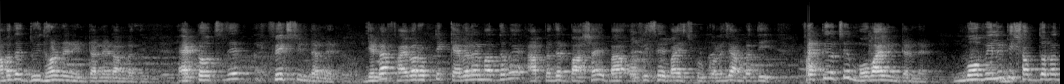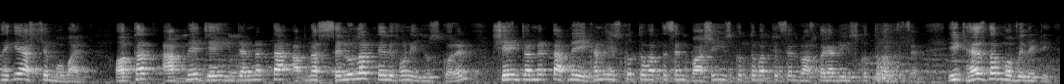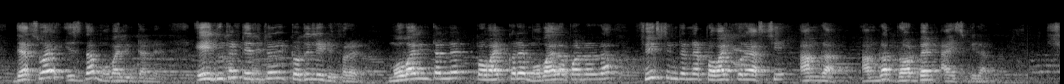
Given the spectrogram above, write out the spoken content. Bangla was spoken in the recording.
আমাদের দুই ধরনের ইন্টারনেট আমরা দিই। একটা হচ্ছে যে ফিক্সড ইন্টারনেট যেটা ফাইবার অপটিক ক্যাবেলের মাধ্যমে আপনাদের বাসায় বা অফিসে বা স্কুল কলেজে আমরা দিই। আরেকটি হচ্ছে মোবাইল ইন্টারনেট মোবিলিটি শব্দটা থেকে আসছে মোবাইল অর্থাৎ আপনি যে ইন্টারনেটটা আপনার সেলুলার টেলিফোনে ইউজ করেন, সেই ইন্টারনেটটা আপনি এখানে ইউজ করতে পারতেছেন, বাসে ইউজ করতে পারতেছেন, রাস্তাঘাটে ইউজ করতে পারতেছেন। It has the mobility that's why is the mobile internet এই দুটো territory totally different mobile internet provide করে মোবাইল অপারেটররা ফিক্সড ইন্টারনেট প্রোভাইড করে আসছি আমরা আমরা ব্রডব্যান্ড আইসপিরা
